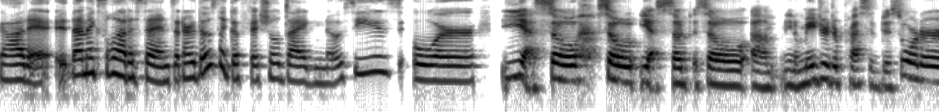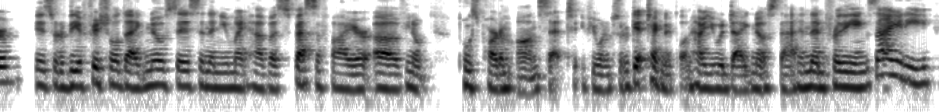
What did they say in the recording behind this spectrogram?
Got it. That makes a lot of sense. And are those like official diagnoses or? Yes. So, so yes. So, so, um, you know, major depressive disorder is sort of the official diagnosis. And then you might have a specifier of, you know, postpartum onset, if you want to sort of get technical on how you would diagnose that. And then for the anxiety,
